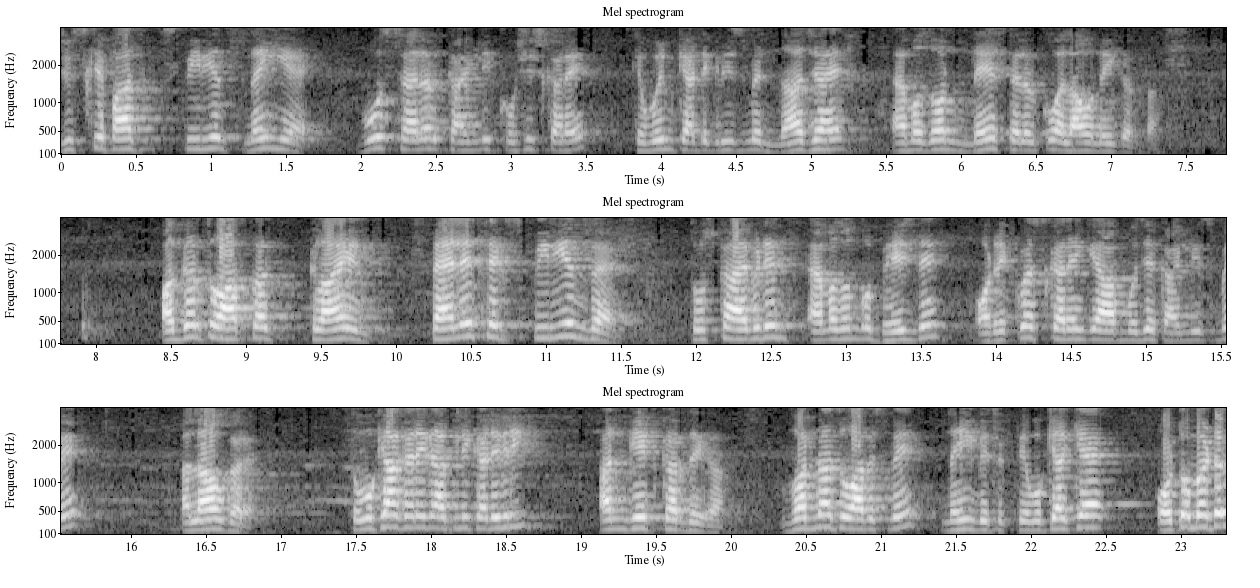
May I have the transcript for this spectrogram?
जिसके पास एक्सपीरियंस नहीं है, वो सेलर काइंडली कोशिश करे कि वो इन कैटेगरीज में ना जाए। अमेजोन नए सेलर को अलाउ नहीं करता। अगर तो आपका क्लाइंट पहले से एक्सपीरियंस है तो उसका एविडेंस अमेजोन को भेज दें और रिक्वेस्ट करें कि आप मुझे काइंडली इसमें अलाउ करें। तो वो क्या करेगा अगली कैटेगरी अनगेट कर देगा। वरना तो आप इसमें नहीं बेच सकते। वो क्या क्या है? Automotive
